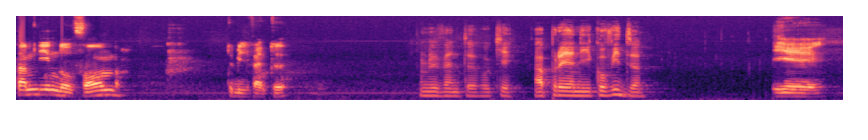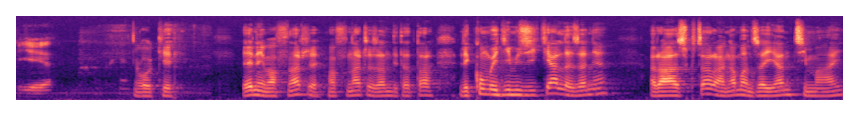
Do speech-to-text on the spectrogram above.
tamin'ny novembre deux mille vingt deux deux mille vingt deux ok après an'i covid zany Yeah, yeah. Ok. Eny e, mahafinaritra e, mahafinaritra zany le tantara. Le comédie musicale zany a, raha azoko tsara, angamba an'izay ihany tsy mahay,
